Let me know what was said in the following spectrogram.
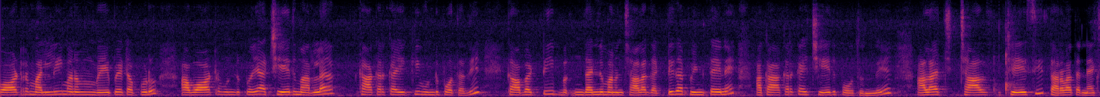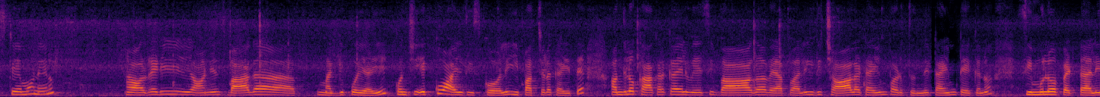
వాటర్ మళ్ళీ మనం వేపేటప్పుడు ఆ వాటర్ ఉండిపోయి ఆ చేదు మరలా కాకరకాయకి ఉండిపోతుంది. కాబట్టి దాన్ని మనం చాలా గట్టిగా పిండితేనే ఆ కాకరకాయ చేదు పోతుంది. అలా చాలా చేసి తర్వాత నెక్స్ట్ ఏమో నేను ఆల్రెడీ ఆనియన్స్ బాగా మగ్గిపోయాయి. కొంచెం ఎక్కువ ఆయిల్ తీసుకోవాలి ఈ పచ్చడికి అయితే అందులో కాకరకాయలు వేసి బాగా వేపాలి. ఇది చాలా టైం పడుతుంది టైం టేకను. సిమ్లో పెట్టాలి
